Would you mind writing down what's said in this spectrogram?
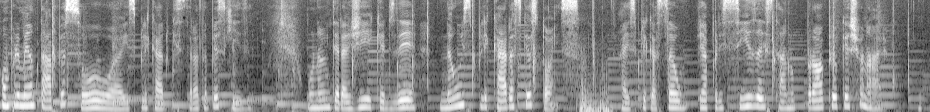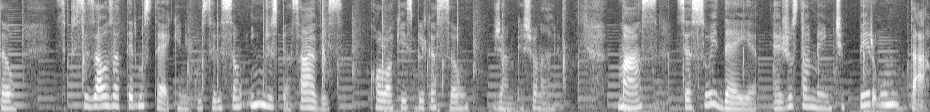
cumprimentar a pessoa explicar do que se trata a pesquisa. O não interagir quer dizer não explicar as questões. A explicação já precisa estar no próprio questionário. Então, se precisar usar termos técnicos, se eles são indispensáveis, coloque a explicação já no questionário. Mas, se a sua ideia é justamente perguntar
